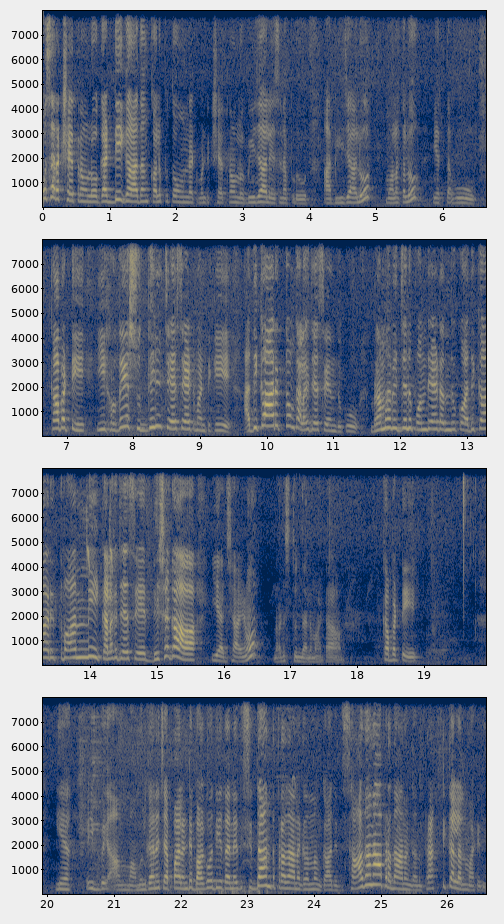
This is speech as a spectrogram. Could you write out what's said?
ఊసర క్షేత్రంలో గడ్డి గాదం కలుపుతో ఉన్నటువంటి క్షేత్రంలో బీజాలు వేసినప్పుడు ఆ బీజాలు మొలకలు ఎత్తవు. కాబట్టి ఈ హృదయ శుద్ధిని చేసేటువంటికి అధికారిత్వం కలగజేసేందుకు బ్రహ్మ విద్యను పొందేటందుకు అధికారిత్వాన్ని కలగజేసే దిశగా ఈ అధ్యాయం నడుస్తుందన్నమాట. కాబట్టి మామూలుగానే చెప్పాలంటే భగవద్గీత అనేది సిద్ధాంత ప్రధాన గ్రంథం కాదు ఇది. సాధనా ప్రధాన గ్రంథం ప్రాక్టికల్ అన్నమాట ఇది.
